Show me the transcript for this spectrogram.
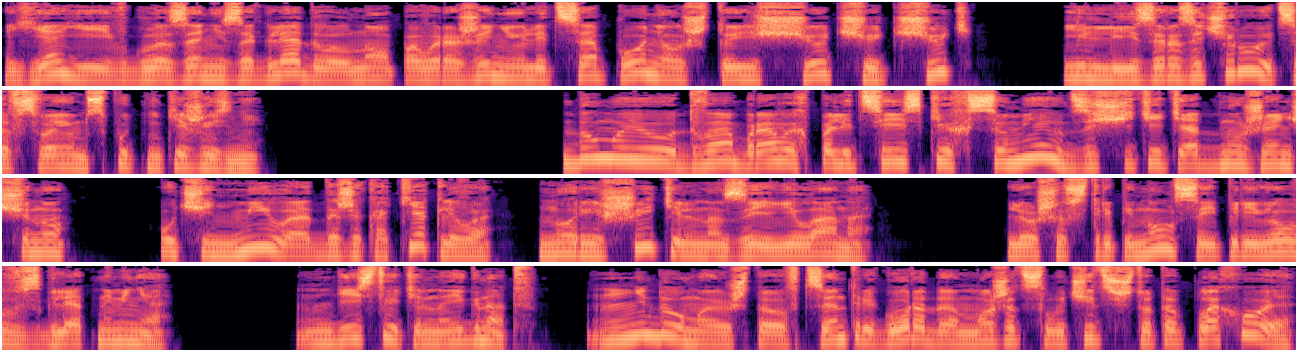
Я ей в глаза не заглядывал, но по выражению лица понял, что еще чуть-чуть, и Лиза разочаруется в своем спутнике жизни. Думаю, два бравых полицейских сумеют защитить одну женщину. Очень мило, даже кокетливо, но решительно заявила она. Леша встрепенулся и перевел взгляд на меня. Действительно, Игнат, не думаю, что в центре города может случиться что-то плохое.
